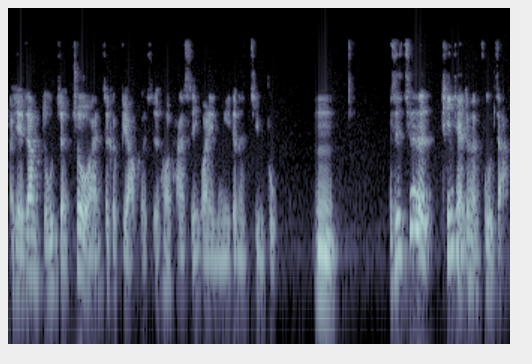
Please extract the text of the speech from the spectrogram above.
而且让读者做完这个表格之后，他的时间管理能力都能进步。嗯，可是这听起来就很复杂，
